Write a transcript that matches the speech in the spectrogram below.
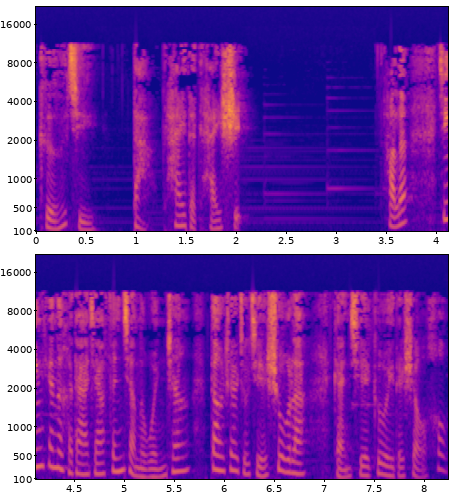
格局打开的开始。好了，今天呢和大家分享的文章到这儿就结束了，感谢各位的守候。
